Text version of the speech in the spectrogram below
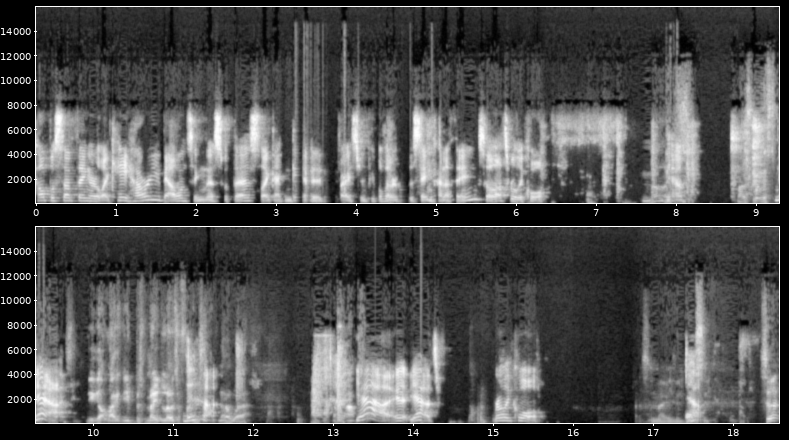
help with something or like hey how are you balancing this with this like i can get advice from people that are the same kind of thing so that's really cool Nice. Yeah. That's weird. Yeah. You got like you just made loads of friends out of nowhere. yeah it, yeah it's really cool That's amazing. Yeah. Awesome. So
